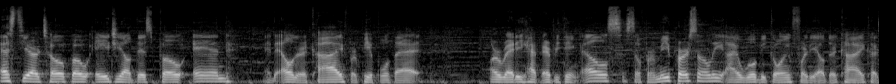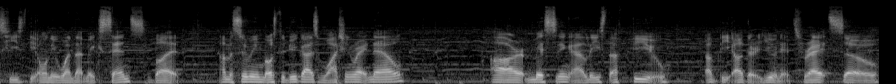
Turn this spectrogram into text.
STR Topo, AGL Dispo, and an Elder Kai for people that already have everything else. So for me personally, I will be going for the Elder Kai because he's the only one that makes sense, but I'm assuming most of you guys watching right now are missing at least a few of the other units, right? So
